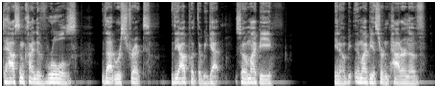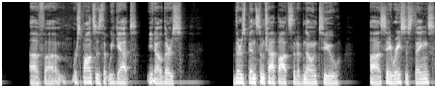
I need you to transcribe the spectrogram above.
to have some kind of rules that restrict the output that we get. So it might be, you know, it might be a certain pattern of of um, responses that we get. You know, there's there's been some chatbots that have known to uh, say racist things,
